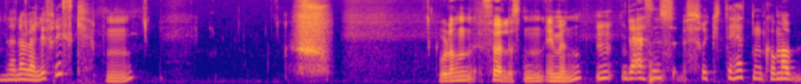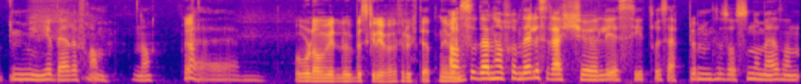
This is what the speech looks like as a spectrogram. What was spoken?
Den Den er veldig frisk. Mm. Hvordan føles den i munnen? Mm, det, jeg syns fruktigheten kommer mye bedre fram nå. Ja. Uh, Og hvordan vil du beskrive fruktigheten i munnen? altså, den har fremdeles det der kjølige sitruseplet, men jeg syns også noe mer sånn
